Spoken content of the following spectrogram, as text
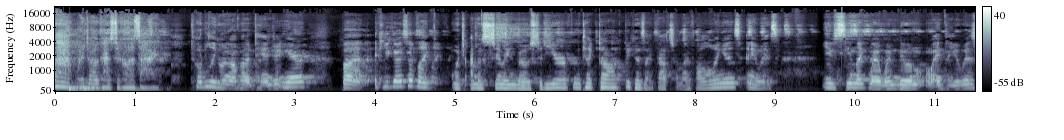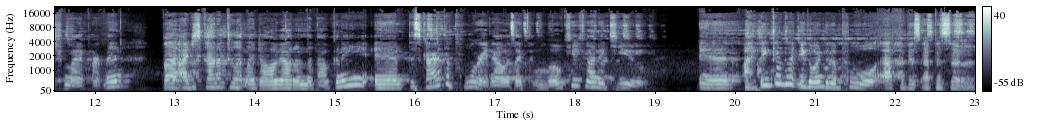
My dog has to go outside. Totally going off on a tangent here, but if you guys have like, which I'm assuming most of you are from TikTok because like that's where my following is. Anyways, you've seen like my window and my view is from my apartment. But I just got up to let my dog out on the balcony, and this guy at the pool right now is like low key kind of cute. And I think I might be going to the pool after this episode.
